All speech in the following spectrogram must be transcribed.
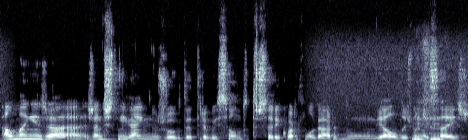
A Alemanha já, já nos tinha ganho no jogo de atribuição do terceiro e quarto lugar no Mundial 2006. Uhum.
